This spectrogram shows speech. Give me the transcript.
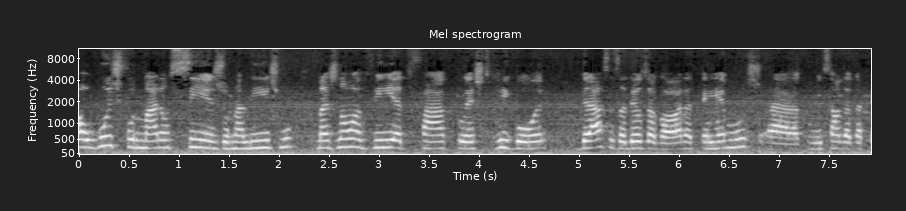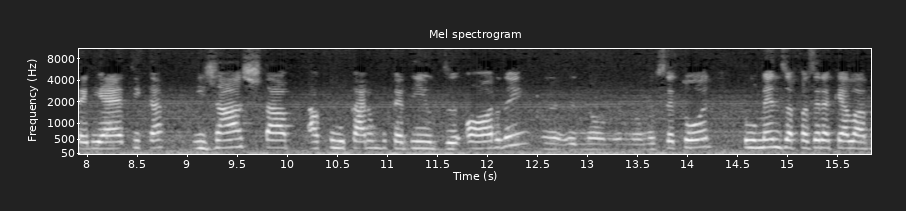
alguns formaram-se sim em jornalismo, mas não havia de facto este rigor graças a Deus agora temos a Comissão da Carteira Ética e já está a colocar um bocadinho de ordem uh, no, no, no, setor, pelo menos a fazer aquela,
